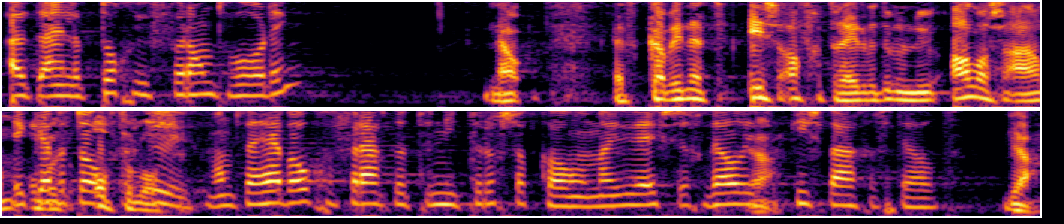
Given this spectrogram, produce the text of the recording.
uiteindelijk toch uw verantwoording? Nou, het kabinet is afgetreden. We doen er nu alles aan Ik om heb het, het op te lossen. u. Want we hebben ook gevraagd dat u niet terug zou komen. Maar u heeft zich wel weer Ja. verkiesbaar gesteld. Ja,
